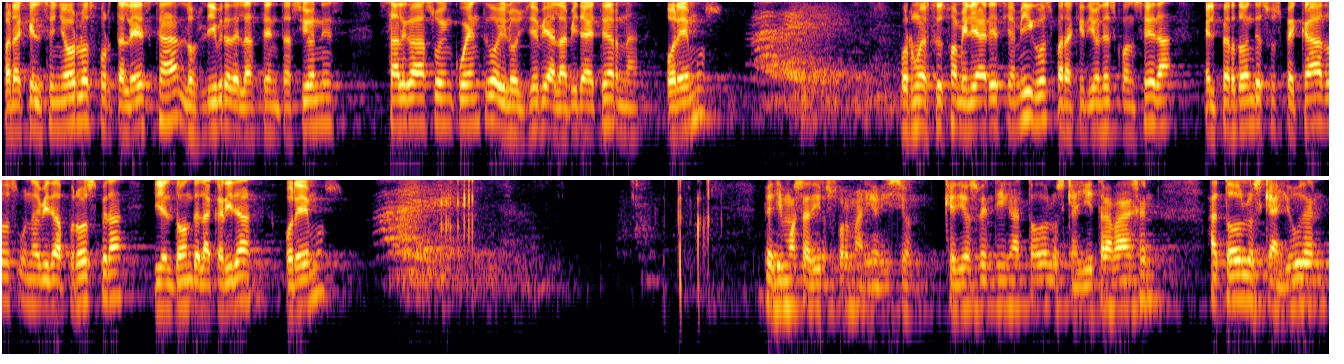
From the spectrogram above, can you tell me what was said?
para que el Señor los fortalezca, los libre de las tentaciones, salga a su encuentro y los lleve a la vida eterna. Oremos por nuestros familiares y amigos, para que Dios les conceda el perdón de sus pecados, una vida próspera y el don de la caridad. Oremos. Pedimos a Dios por María Visión, que Dios bendiga a todos los que allí trabajan, a todos los que ayudan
